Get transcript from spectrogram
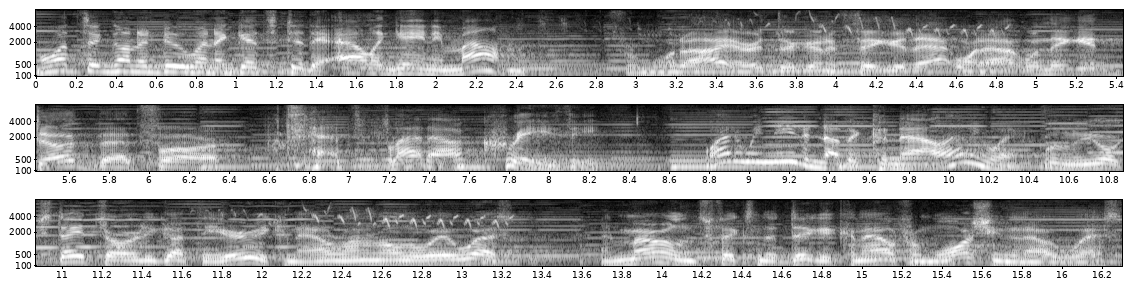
What's it gonna do when it gets to the Allegheny Mountains? From what I heard, they're gonna figure that one out when they get dug that far. That's flat out crazy. Why do we need another canal anyway? Well, New York State's already got the Erie Canal running all the way west. And Maryland's fixing to dig a canal from Washington out west.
